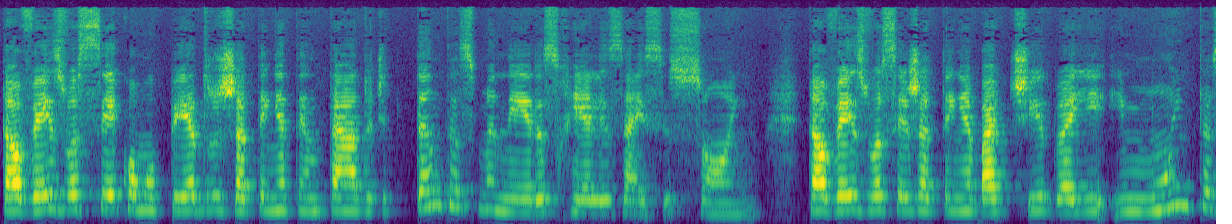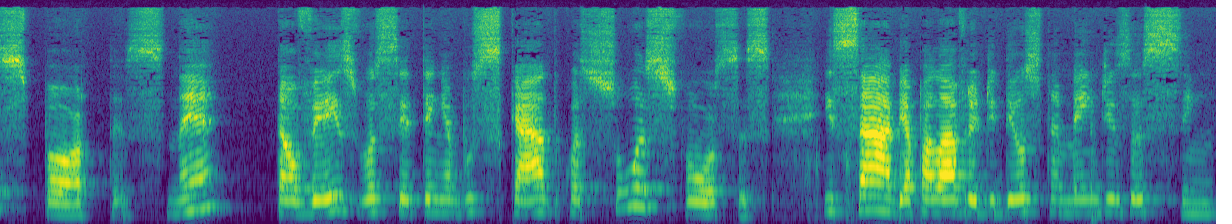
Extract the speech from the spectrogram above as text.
Talvez você, como Pedro, já tenha tentado de tantas maneiras realizar esse sonho. Talvez você já tenha batido aí em muitas portas, né? Talvez você tenha buscado com as suas forças. E sabe, a palavra de Deus também diz assim:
